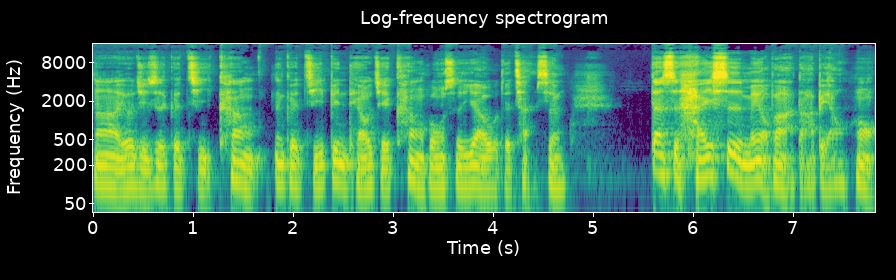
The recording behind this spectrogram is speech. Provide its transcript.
那尤其是个抵抗那个疾病调节抗风湿药物的产生。但是还是没有办法达标哦。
